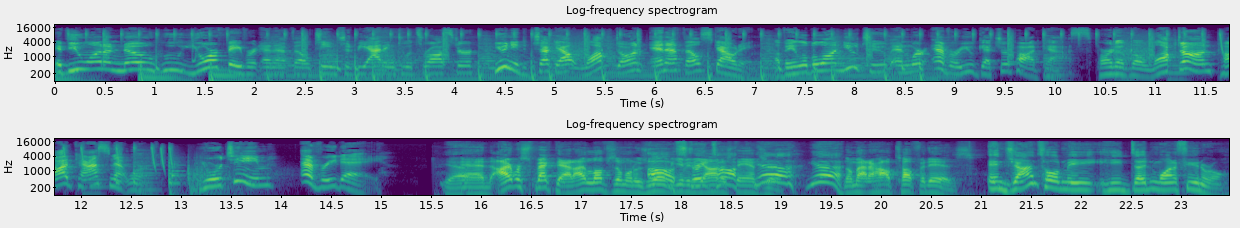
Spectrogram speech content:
If you want to know who your favorite NFL team should be adding to its roster, you need to check out Locked On NFL Scouting, available on YouTube and wherever you get your podcasts. Part of the Locked On Podcast Network. Your team every day. Yeah. And I respect that. I love someone who's willing Oh, to give you the honest talk. answer. Yeah, yeah. No matter how tough it is. And John told me he doesn't want a funeral.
